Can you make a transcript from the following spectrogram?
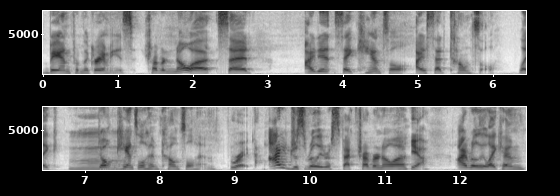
banned from the Grammys. Trevor Noah said, "I didn't say cancel, I said counsel." Like, don't cancel him, counsel him. Right. I just really respect Trevor Noah. Yeah. I really like him.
